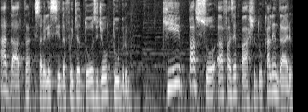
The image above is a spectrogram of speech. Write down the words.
a data estabelecida foi dia 12 de outubro, que passou a fazer parte do calendário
